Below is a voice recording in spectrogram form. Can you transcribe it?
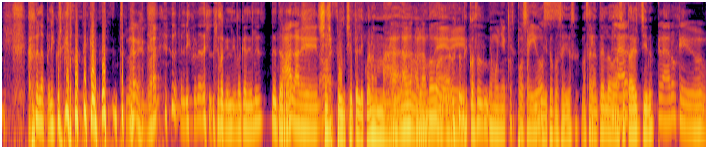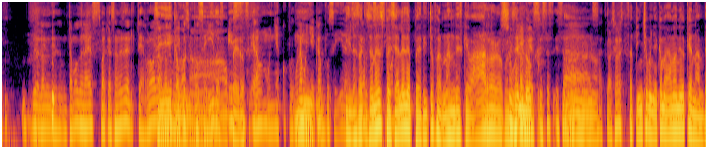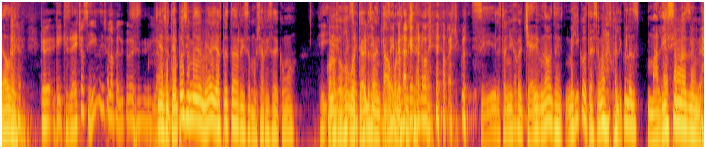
Como la película que ¿Cuál? La película de, de vac- vacaciones de terror. Ah, la de no, Chis, pinche película mala. ah, hablando de, de, cosas. de muñecos poseídos. muñecos poseídos. Más adelante lo va a soltar el chino. Claro que uh, de lo de- estamos de las vacaciones del terror, Sí, hablando de muñecos no, poseídos. Pero- era un muñeco, pues, una Y- muñeca poseída. Y las actuaciones especiales de Pedrito Fernández, que bárraro con ese look. Sublimes esas, esas No, no, actuaciones. Esa pinche muñeca me da más miedo que Annabelle. Que, que- que de hecho sí, de hecho la película. Sí, Sí, en su tiempo sí me dio miedo y después te da risa, mucha risa de cómo. Con los ojos volteados y los aventaba por los pinches- de la película. Sí, el extraño hijo del sheriff. No, de- México te hace unas películas malísimas. de-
